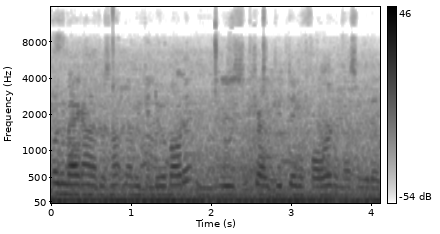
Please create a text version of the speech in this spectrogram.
looking back on it, there's nothing that we can do about it. And we just try to keep digging forward, and that's what we did.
